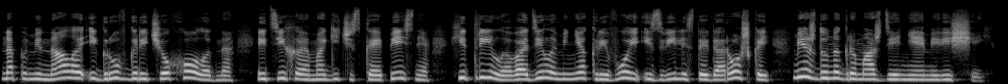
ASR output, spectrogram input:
напоминало игру в горячо-холодно, и тихая магическая песня хитрила, водила меня кривой извилистой дорожкой между нагромождениями вещей.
